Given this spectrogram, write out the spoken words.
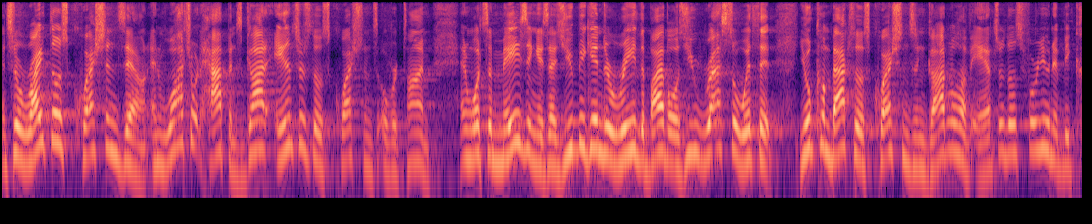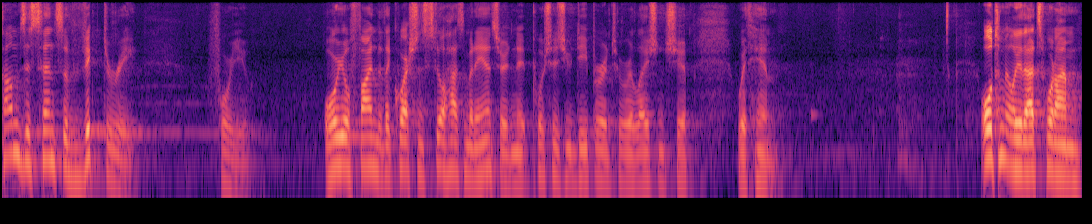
And so write those questions down and watch what happens. God answers those questions over time. And what's amazing is as you begin to read the Bible, as you wrestle with it, you'll come back to those questions and God will have answered those for you, and it becomes a sense of victory for you. Or you'll find that the question still hasn't been answered and it pushes you deeper into a relationship with Him. Ultimately, that's what I'm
